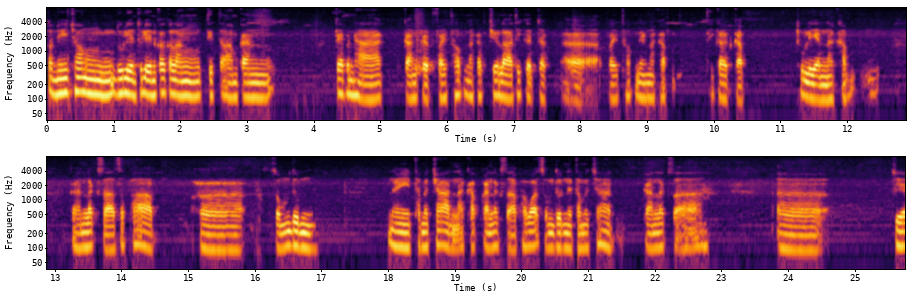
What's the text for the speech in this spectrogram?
ตอนนี้ช่องดูเรียนทุเรียนก็กำลังติดตามการแก้ปัญหาการเกิดไฟท็อปนะครับเชื้อราที่เกิดจากไฟท็อปเนี่ยนะครับ ที่เกิดกับทุเรียนนะครับ การรักษาสภาพสมดุลในธรรมชาตินะครับ การรักษาภาวะสมดุลในธรรมชาติ การรักษา เชื้อ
